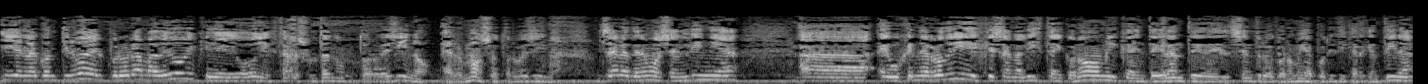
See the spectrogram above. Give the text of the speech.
Y en la continuidad del programa de hoy, que hoy está resultando un torbellino, hermoso torbellino, ya la tenemos en línea a Eugenia Rodríguez, que es analista económica, integrante del Centro de Economía Política Argentina,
